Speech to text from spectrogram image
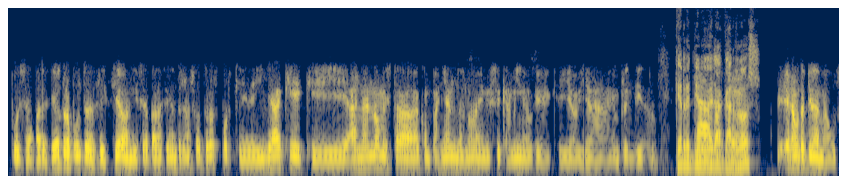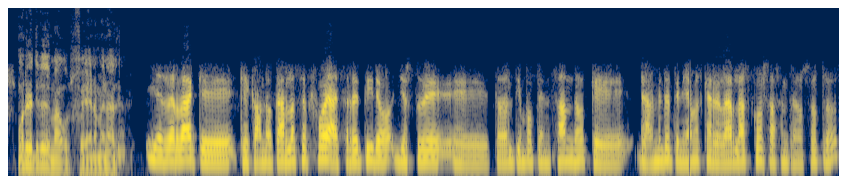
pues apareció otro punto de fricción y separación entre nosotros porque veía que, que Ana no me estaba acompañando ¿no? en ese camino que, yo había emprendido. ¿no? ¿Qué retiro era, Carlos? Era un retiro de Maús. Un retiro de Maús, fenomenal. Y es verdad que, que cuando Carlos se fue a ese retiro, yo estuve eh, todo el tiempo pensando que realmente teníamos que arreglar las cosas entre nosotros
